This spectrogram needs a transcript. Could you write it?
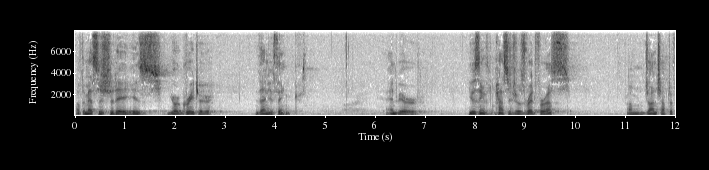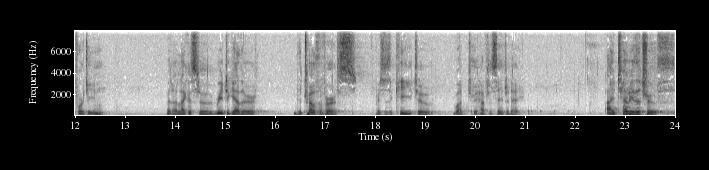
of the message today is You're Greater Than You Think. And we're using the passage that was read for us from John chapter 14. But I'd like us to read together the 12th verse, which is the key to what we have to say today. I tell you the truth.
